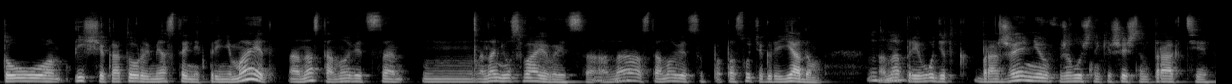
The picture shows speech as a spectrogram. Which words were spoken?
то пища, которую миостеник принимает, она становится, она не усваивается, Мгм. она становится, по, по сути говоря, ядом. Она Мгм. приводит к брожению в желудочно-кишечном тракте,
